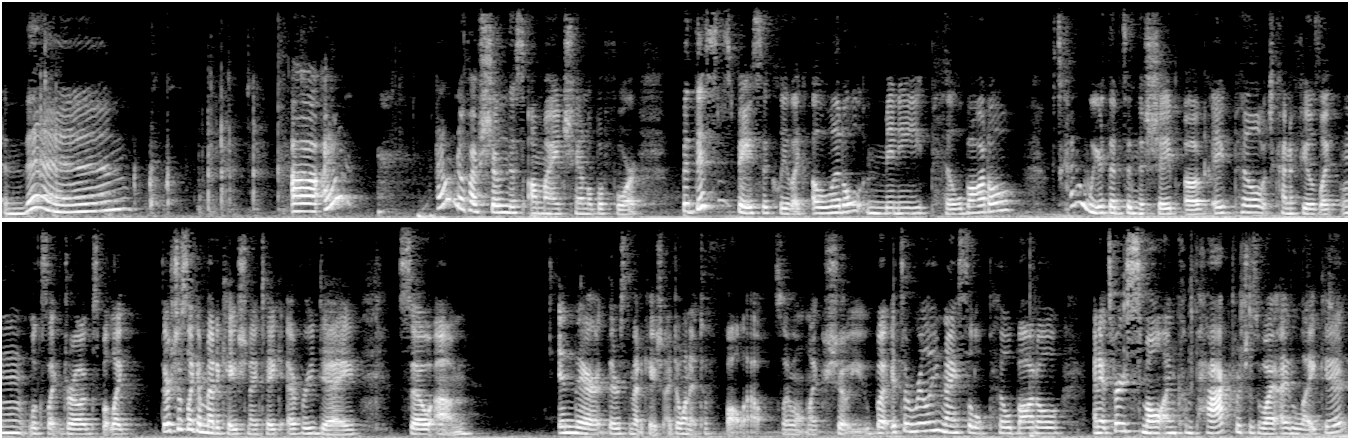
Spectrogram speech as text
And then, uh, I don't, I don't know if I've shown this on my channel before, but this is basically like a little mini pill bottle. It's kind of weird that it's in the shape of a pill, which kind of feels like, mm, looks like drugs, but like there's just like a medication I take every day. So um, in there, there's the medication. I don't want it to fall out, so I won't like show you, but it's a really nice little pill bottle and it's very small and compact, which is why I like it.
